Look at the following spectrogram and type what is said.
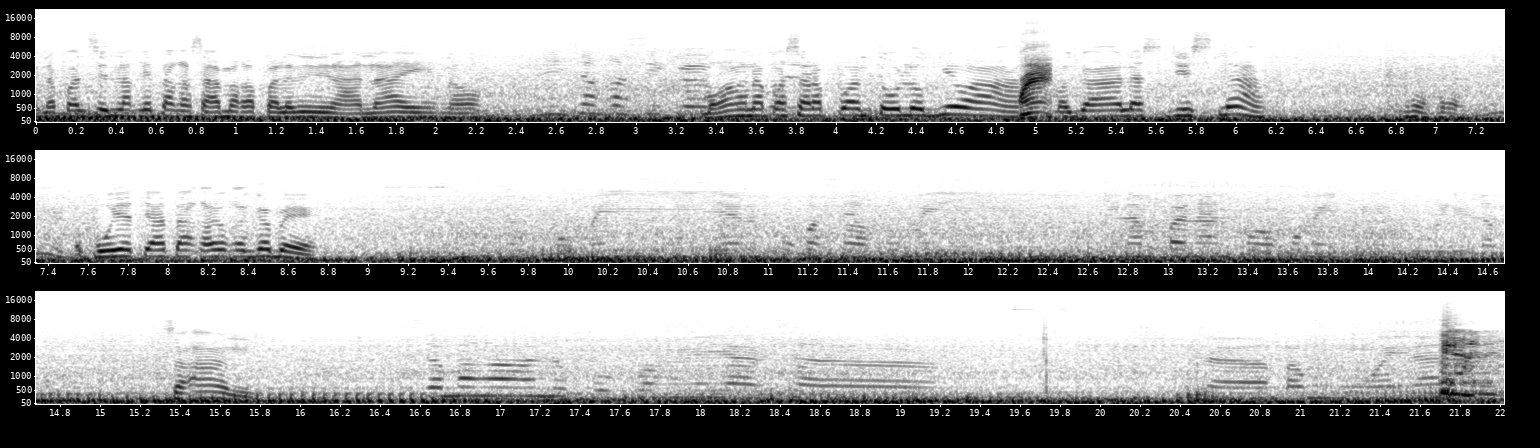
napansin lang kita kasama ka pala ni nanay, no? Minsan kasi kayo... Mukhang napasarap po ang tulog nyo ah. Mag-aalas 10 na. Puyat yata kayo kagabi. po, may ano po kasi ako, may ginampanan po ako, may pinuli na po. Saan? Sa mga ano po, pangyayari sa sa pamumuhay natin.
